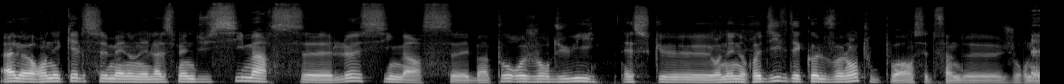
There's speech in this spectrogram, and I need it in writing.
Alors, on est quelle semaine? On est la semaine du 6 mars. Euh, le 6 mars, eh ben, pour aujourd'hui, est-ce qu'on a une rediff d'école volante ou pas en cette fin de journée?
